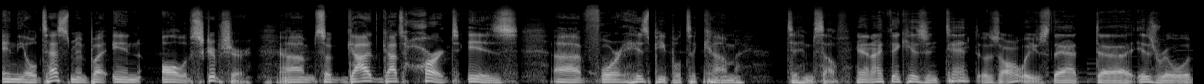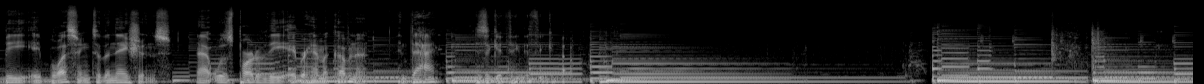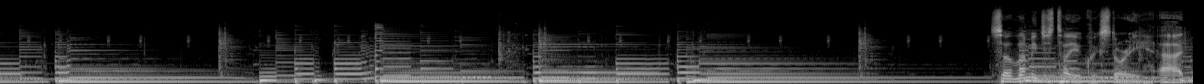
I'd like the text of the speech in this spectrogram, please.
in the Old Testament, but in all of Scripture. Yeah. Um, so God, God's heart is uh, for His people to come to himself. And I think his intent was always that uh, Israel would be a blessing to the nations. That was part of the Abrahamic covenant. And that is a good thing to think about. So let me just tell you a quick story. Uh,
